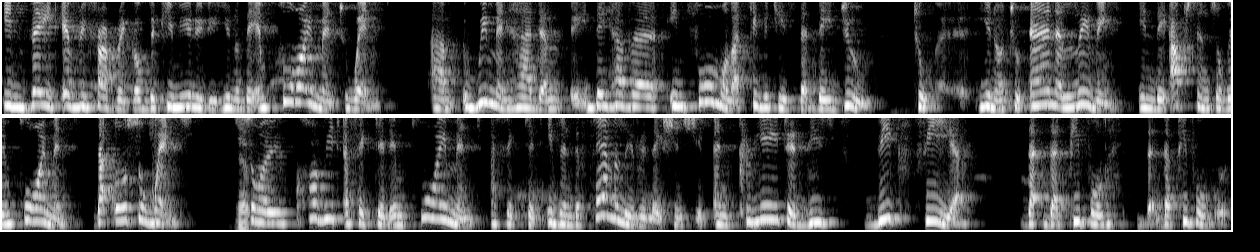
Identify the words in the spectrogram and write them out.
invade every fabric of the community. You know, the employment went. Um, women had a, they have a informal activities that they do to you know to earn a living in the absence of employment that also went Yep. So COVID affected employment, affected even the family relationship, and created this big fear that that people that, that people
